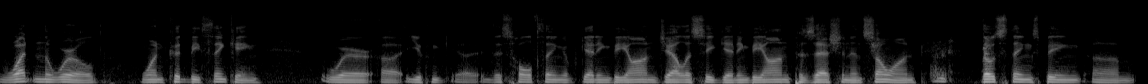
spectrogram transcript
what in the world one could be thinking where uh, you can uh, this whole thing of getting beyond jealousy, getting beyond possession, and so on. Those things being, um,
